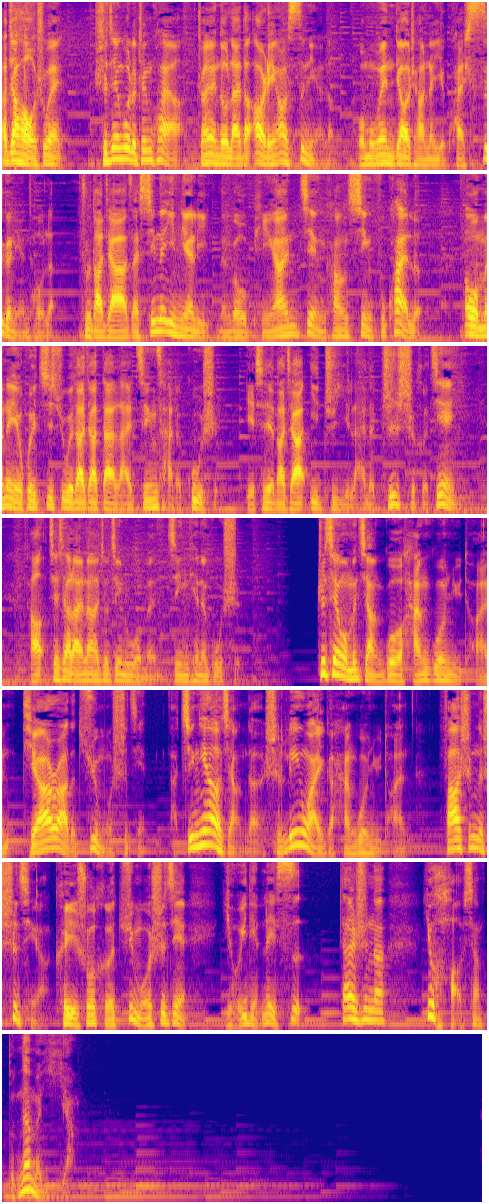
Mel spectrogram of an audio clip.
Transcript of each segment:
大家好，我是 Wayne。时间过得真快啊，转眼都来到二零二四年了。我们 Wayne 调查呢也快四个年头了。祝大家在新的一年里能够平安、健康、幸福、快乐。那我们呢也会继续为大家带来精彩的故事，也谢谢大家一直以来的支持和建议。好，接下来呢就进入我们今天的故事。之前我们讲过韩国女团 T-ara 的巨魔事件啊，今天要讲的是另外一个韩国女团发生的事情啊，可以说和巨魔事件有一点类似，但是呢又好像不那么一样。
